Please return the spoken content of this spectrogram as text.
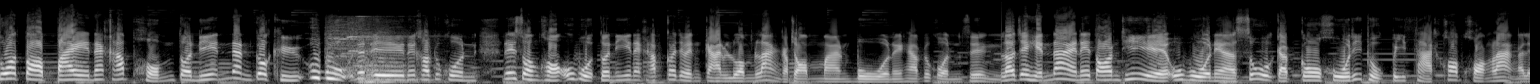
ตัวต่อไปนะครับผมตัวนี้นั่นก็คืออุบุนั่นเองนะครับทุกคนในส่วนของอุบุตัวนี้นะครับก็จะเป็นการรวมร่างกับจอมมารบูนะครับทุกคนซึ่งเราจะเห็นได้ในตอนที่ที่อุบุเนี่ยสู้กับโกคูที่ถูกปีศาจครอบครองร่างอะไร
